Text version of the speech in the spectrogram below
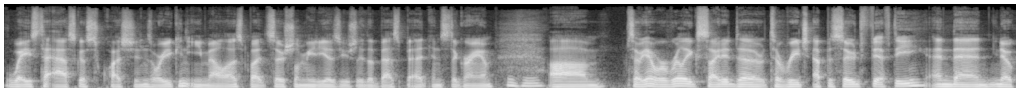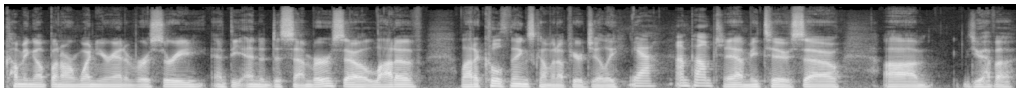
ways to ask us questions, or you can email us. But social media is usually the best bet. Instagram. Mm-hmm. Um, so yeah, we're really excited to to reach episode 50, and then you know coming up on our one year anniversary at the end of December. So a lot of a lot of cool things coming up here, Jilly. yeah, I'm pumped. Yeah, me too. So. Um, do you have a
